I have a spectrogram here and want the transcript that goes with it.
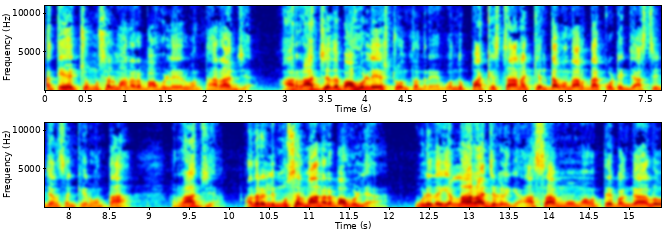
ಅತಿ ಹೆಚ್ಚು ಮುಸಲ್ಮಾನರ ಬಾಹುಳ್ಯ ಇರುವಂಥ ರಾಜ್ಯ. ಆ ರಾಜ್ಯದ ಬಾಹುಳ್ಯ ಎಷ್ಟು ಅಂತಂದರೆ ಒಂದು ಪಾಕಿಸ್ತಾನಕ್ಕಿಂತ ಒಂದು ಅರ್ಧ ಕೋಟಿ ಜಾಸ್ತಿ ಜನಸಂಖ್ಯೆ ಇರುವಂಥ ರಾಜ್ಯ. ಅದರಲ್ಲಿ ಮುಸಲ್ಮಾನರ ಬಾಹುಳ್ಯ, ಉಳಿದ ಎಲ್ಲ ರಾಜ್ಯಗಳಿಗೆ ಅಸ್ಸಾಮು ಮತ್ತು ಬಂಗಾಲು,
